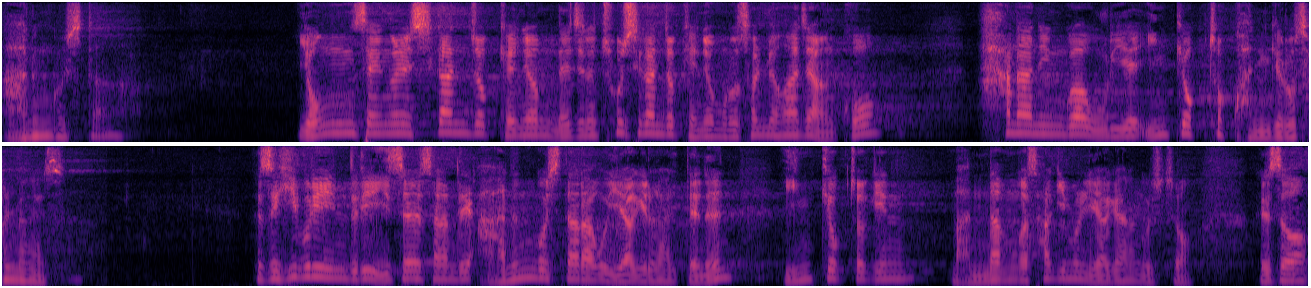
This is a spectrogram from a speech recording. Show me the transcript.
아는 것이다. 영생을 시간적 개념 내지는 초시간적 개념으로 설명하지 않고 하나님과 우리의 인격적 관계로 설명했어요. 그래서 히브리인들이 이스라엘 사람들이 아는 것이다라고 이야기를 할 때는 인격적인 만남과 사귐을 이야기하는 것이죠. 그래서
